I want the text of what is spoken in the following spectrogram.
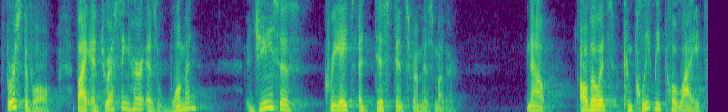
First of all, by addressing her as woman, Jesus creates a distance from his mother. Now, although it's completely polite,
